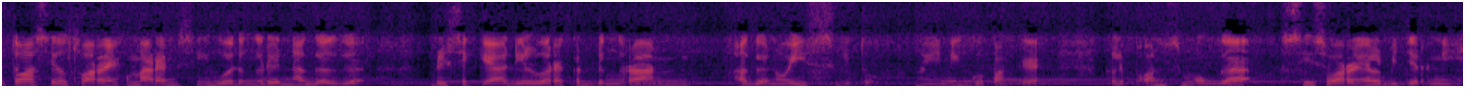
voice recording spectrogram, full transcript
Itu hasil suaranya kemarin sih gue dengerin agak-agak berisik ya. Di luarnya kedengeran agak noise gitu. Nah ini gue pakai clip on. Semoga sih suaranya lebih jernih.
